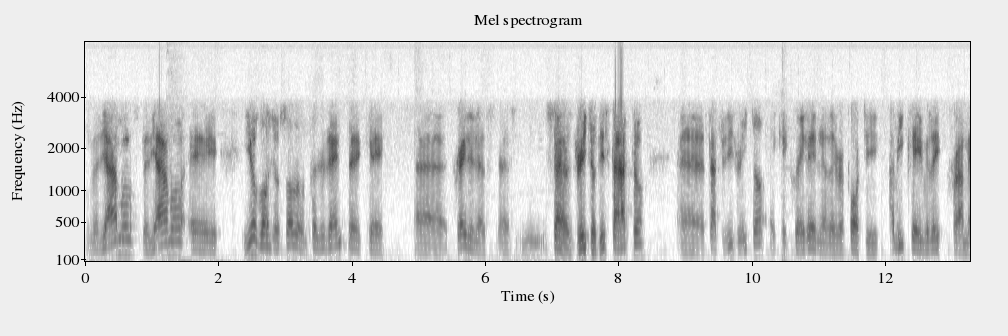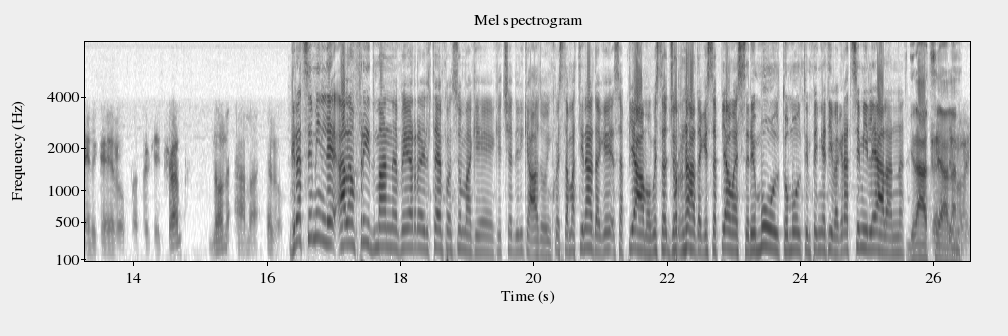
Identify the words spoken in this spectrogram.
vediamo, speriamo. E io voglio solo un presidente che eh, crede nel eh, diritto di Stato, eh, Stato di diritto e che crede nei rapporti amichevoli fra America e Europa, perché Trump non ama Europa. Grazie mille Alan Friedman per il tempo insomma, che, che, ci ha dedicato in questa mattinata che sappiamo, questa giornata che sappiamo essere molto molto impegnativa. Grazie mille Alan. Grazie, Grazie Alan.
